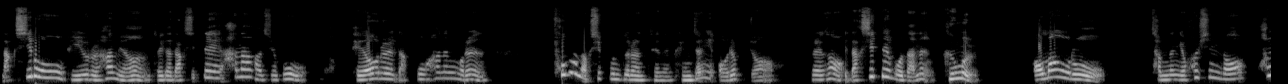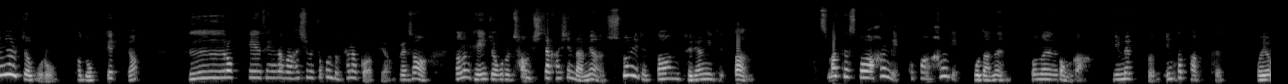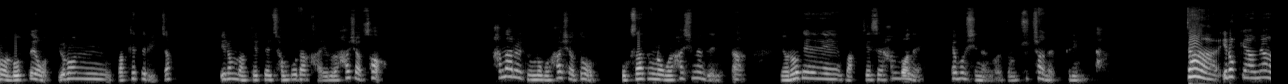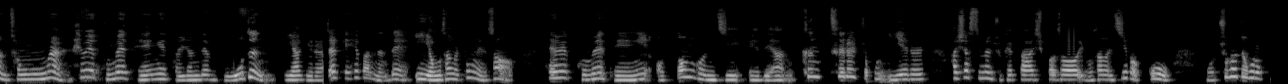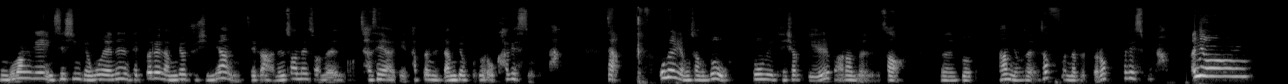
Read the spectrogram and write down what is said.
낚시로 비유를 하면 저희가 낚싯대 하나 가지고 대여를 낚고 하는 거는 초보 낚시꾼들한테는 굉장히 어렵죠. 그래서 낚싯대보다는 그물, 어망으로 잡는 게 훨씬 더 확률적으로 더 높겠죠. 그렇게 생각을 하시면 조금 더 편할 것 같아요. 그래서 저는 개인적으로 처음 시작하신다면 수동이 됐던 대량이 됐던 스마트 스토어 한 개, 쿠팡 한 개보다는 또는 뭔가 미맵프, 인터파크, 뭐 이런 롯데온 이런 마켓들이 있죠. 이런 마켓들 전부 다 가입을 하셔서 하나를 등록을 하셔도 복사 등록을 하시면 되니까 여러 개의 마켓을 한 번에 해보시는 걸 좀 추천을 드립니다. 자, 이렇게 하면 정말 해외 구매 대행에 관련된 모든 이야기를 짧게 해봤는데 이 영상을 통해서 해외 구매 대행이 어떤 건지에 대한 큰 틀을 조금 이해를 하셨으면 좋겠다 싶어서 영상을 찍었고 뭐 추가적으로 궁금한 게 있으신 경우에는 댓글을 남겨주시면 제가 아는 선에서는 자세하게 답변을 남겨보도록 하겠습니다. 자, 오늘 영상도 도움이 되셨길 바라면서 저는 또 다음 영상에서 만나 뵙도록 하겠습니다. 안녕!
